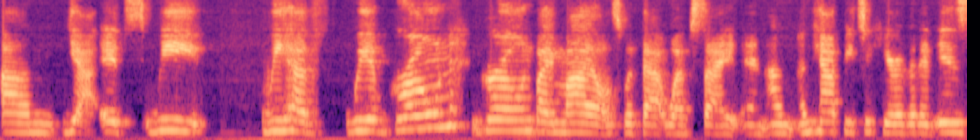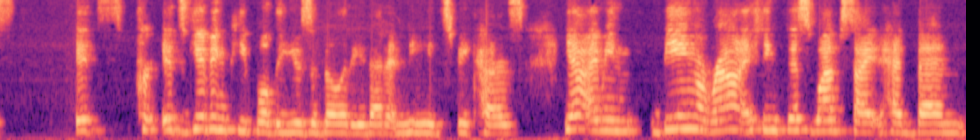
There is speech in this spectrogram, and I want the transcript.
um, yeah, it's we we have we have grown grown by miles with that website, and I'm, I'm happy to hear that it is it's it's giving people the usability that it needs because yeah i mean being around i think this website had been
